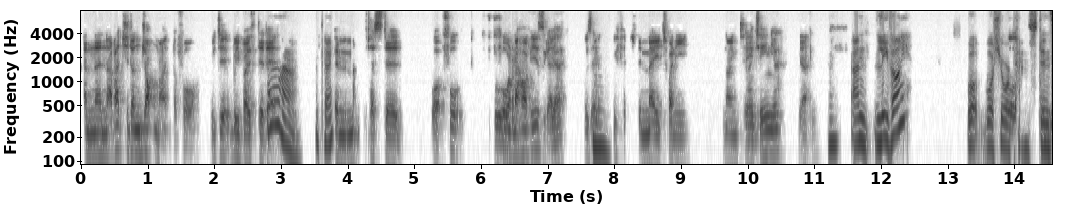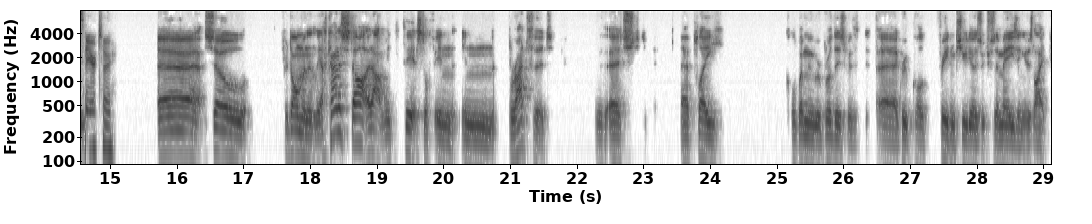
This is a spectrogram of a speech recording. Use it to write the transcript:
and then I've actually done Jock Night before. We did, we both did it Ah, okay. in Manchester. What four, four and a half years ago? Yeah. Was it? Mm. We finished in May 2019. 19, yeah. Yeah. And Levi, what what's your Well, past in theatre? Uh, so predominantly, I kind of started out with theatre stuff in in Bradford with a, a play called When We Were Brothers with a group called Freedom Studios, which was amazing. It was like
